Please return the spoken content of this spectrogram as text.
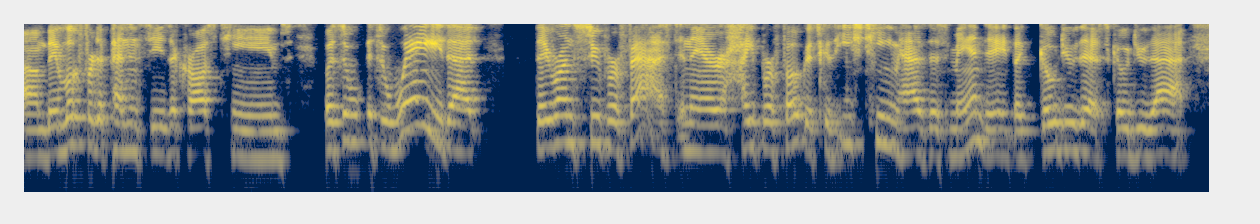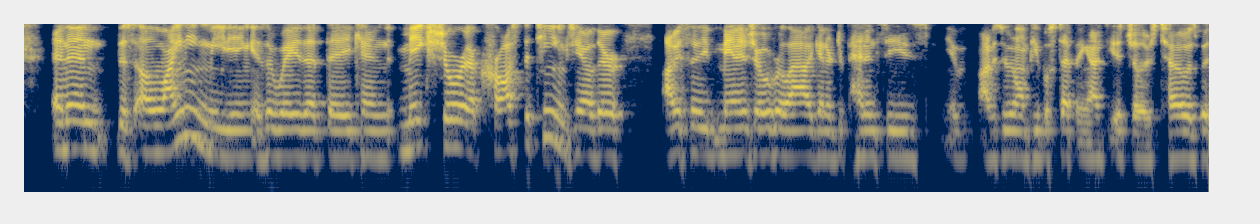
um, they look for dependencies across teams, but it's a, it's a way that they run super fast and they are hyper focused because each team has this mandate like go do this go do that. And then this aligning meeting is a way that they can make sure across the teams you know they're obviously manage overlap interdependencies you know, obviously we don't want people stepping on each other's toes but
